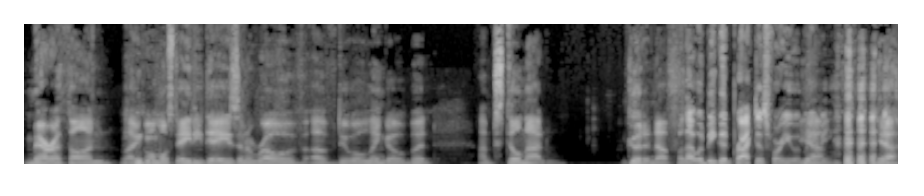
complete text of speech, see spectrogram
marathon, like almost eighty days in a row of of Duolingo, but I'm still not good enough. Well, that would be good practice for you, Yeah. maybe. yeah,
